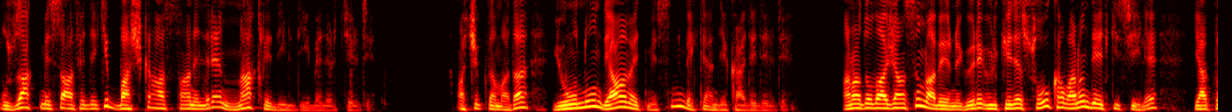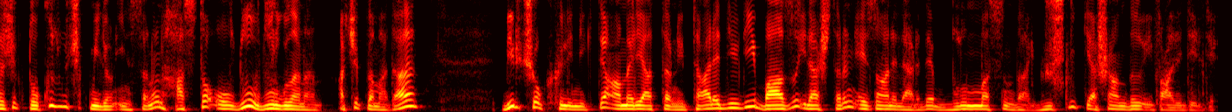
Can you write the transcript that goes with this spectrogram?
uzak mesafedeki başka hastanelere nakledildiği belirtildi. Açıklamada yoğunluğun devam etmesinin beklendiği kaydedildi. Anadolu Ajansı'nın haberine göre ülkede soğuk havanın da etkisiyle yaklaşık 9,5 milyon insanın hasta olduğu vurgulanan açıklamada birçok klinikte ameliyatların iptal edildiği, bazı ilaçların eczanelerde bulunmasında güçlük yaşandığı ifade edildi.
